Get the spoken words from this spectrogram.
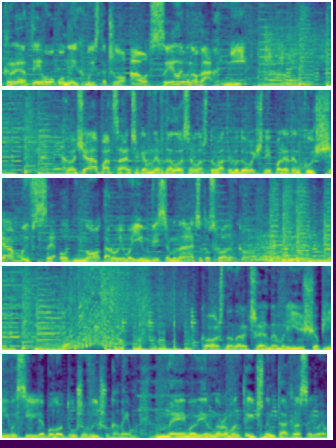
Креативу у них вистачило, а от сили в ногах ні. Хоча пацанчикам не вдалося влаштувати видовищний перетин куща, ми все одно даруємо їм 18-ту сходинку. Кожна наречена мріє, щоб її весілля було дуже вишуканим, неймовірно романтичним та красивим.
